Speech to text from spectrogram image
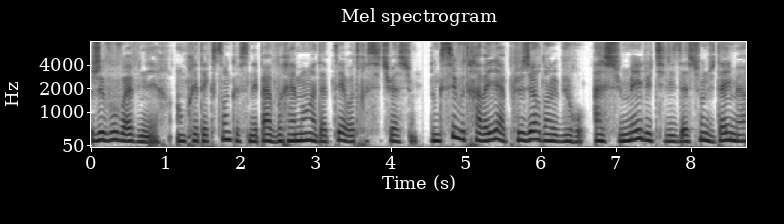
Je vous vois venir en prétextant que ce n'est pas vraiment adapté à votre situation. Donc si vous travaillez à plusieurs dans le bureau, assumez l'utilisation du timer,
